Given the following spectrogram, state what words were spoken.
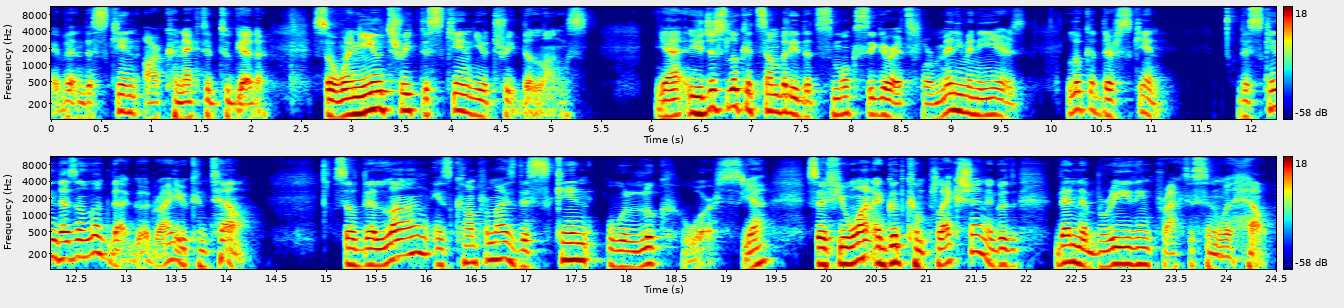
and the skin are connected together. So when you treat the skin, you treat the lungs. Yeah, you just look at somebody that smokes cigarettes for many, many years. Look at their skin. The skin doesn't look that good, right? You can tell. So the lung is compromised, the skin will look worse. Yeah. So if you want a good complexion, a good, then the breathing practicing will help.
